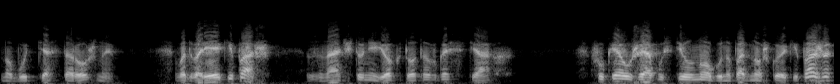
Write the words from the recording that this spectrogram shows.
Но будьте осторожны. Во дворе экипаж. Значит, у нее кто-то в гостях. Фуке уже опустил ногу на подножку экипажа,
